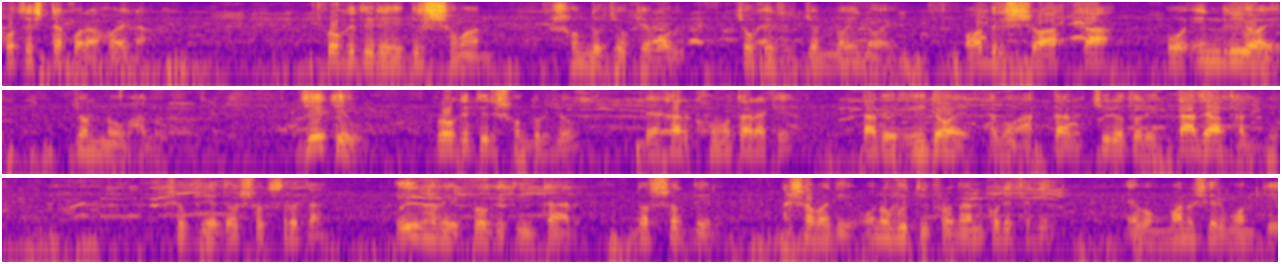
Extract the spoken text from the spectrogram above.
প্রচেষ্টা করা হয় না। প্রকৃতির এই দৃশ্যমান সৌন্দর্য কেবল চোখের জন্যই নয়, অদৃশ্য আত্মা ও ইন্দ্রিয়ের জন্য ভালো। যে কেউ প্রকৃতির সৌন্দর্য দেখার ক্ষমতা রাখে, তাদের হৃদয় এবং আত্মার চিরতরে তাজা থাকবে। সুপ্রিয় দর্শক শ্রোতা এইভাবে প্রকৃতি তার দর্শকদের আশাবাদী অনুভূতি প্রদান করে থাকে এবং মানুষের মনকে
